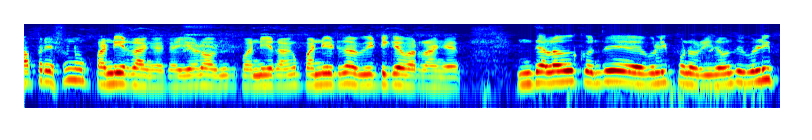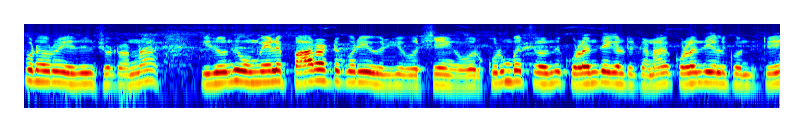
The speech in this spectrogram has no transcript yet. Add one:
ஆப்ரேஷனும் பண்ணிடுறாங்க. கையோட வந்துட்டு பண்ணிடுறாங்க. பண்ணிட்டு தான் வீட்டுக்கே வர்றாங்க. இந்த அளவுக்கு வந்து விழிப்புணர்வு. இதை வந்து விழிப்புணர்வு எதுன்னு சொல்கிறோன்னா இது வந்து உண்மையிலே பாராட்டுக்குரிய ஒரு விஷயங்க. ஒரு குடும்பத்தில் வந்து குழந்தைகள் இருக்கனா குழந்தைகளுக்கு வந்துட்டு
